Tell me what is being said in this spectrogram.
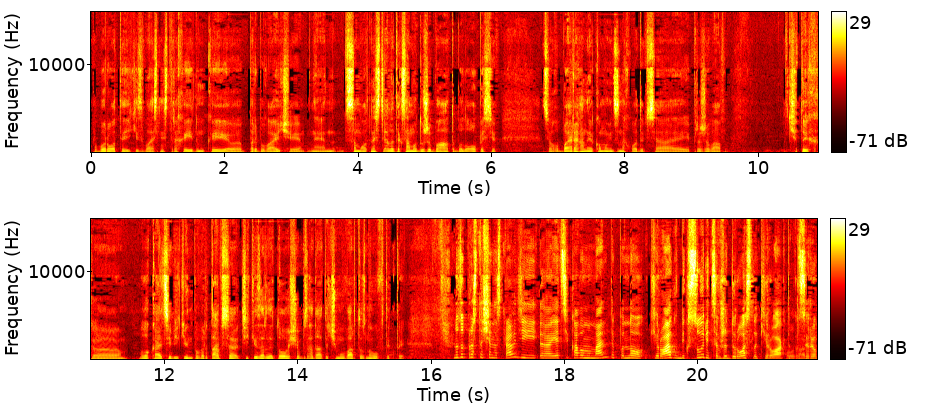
побороти якісь власні страхи і думки, перебуваючи в самотності, але так само дуже багато було описів цього берега, на якому він знаходився і проживав чи тих е, локацій, в які він повертався, тільки заради того, щоб згадати, чому варто знову втекти. Ну тут просто ще насправді е, є цікавий момент, типу, ну, Кіруак в Біксурі це вже дорослий Кіруак. Типу, це,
